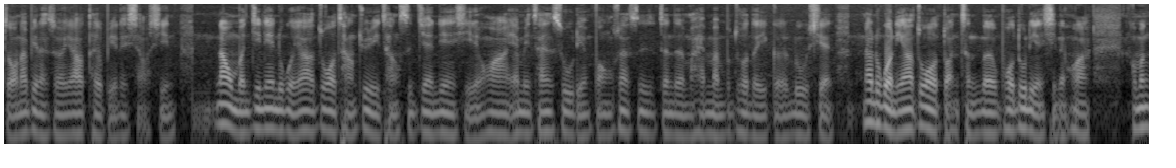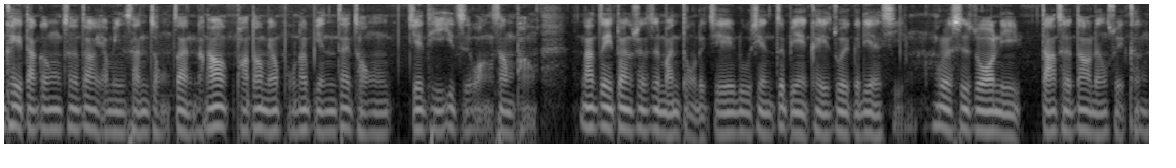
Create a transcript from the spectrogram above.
走那边的时候要特别的小心。那我们今天如果要做长距离、长时间练习的话，阳明山十五连峰算是真的还蛮不错的一个路线。那如果你要做短程的坡度练习的话，我们可以搭公车到阳明山总站，然后跑到苗圃那边，再从阶梯一直往上跑。那这一段算是蛮陡的阶梯路线，这边也可以做一个练习，或者是说你搭车到冷水坑，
